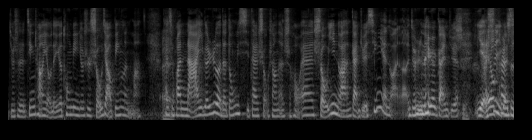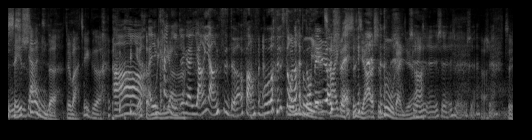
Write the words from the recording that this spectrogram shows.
就是经常有的一个通病，就是手脚冰冷嘛。她喜欢拿一个热的东西在手上的时候，哎，手一暖，感觉心也暖了，就是那个感觉，也是一个情绪价值的，对吧？这个啊，哎，看你这个洋洋自得，仿佛 送了很多杯热水，十几二十度感觉啊，是是是是是是。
